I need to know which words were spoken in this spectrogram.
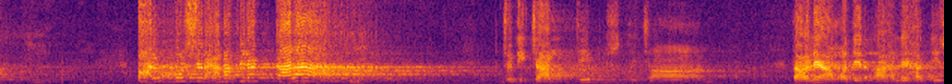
কি? ভারতবর্ষের হানাফিরা কারা যদি জানতে বুঝতে চান, তাহলে আমাদের আহলে হাদিস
